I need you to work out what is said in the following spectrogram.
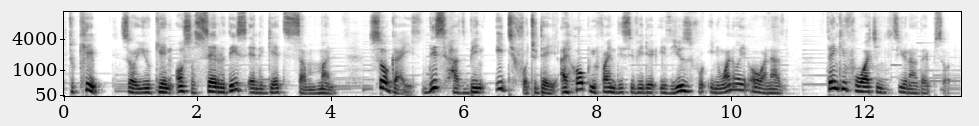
to keep so you can also sell this and get some money so guys this has been it for today. I hope you find this video is useful in one way or another. Thank you for watching. See you in another episode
